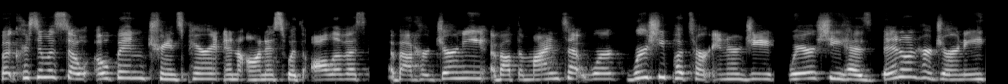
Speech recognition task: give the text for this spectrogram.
But Kristen was so open, transparent, and honest with all of us about her journey, about the mindset work, where she puts her energy, where she has been on her journey,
